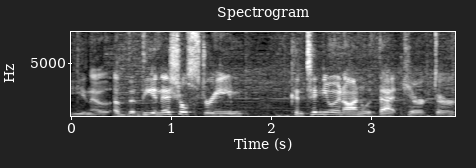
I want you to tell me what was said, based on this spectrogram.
you know, the, the initial stream, continuing on with that character,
